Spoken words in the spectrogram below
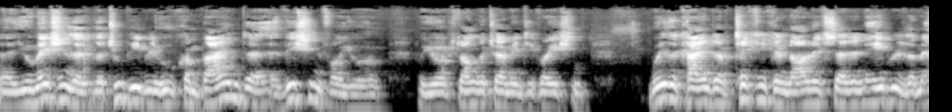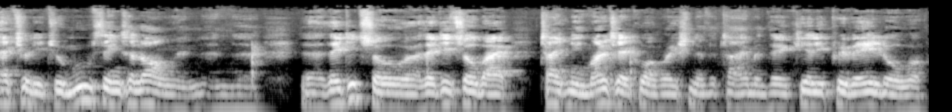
uh, you mentioned the, the two people who combined uh, a vision for Europe, for Europe's longer term integration, with a kind of technical knowledge that enabled them actually to move things along and, and they did so. they did so by tightening monetary cooperation at the time, and they clearly prevailed over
